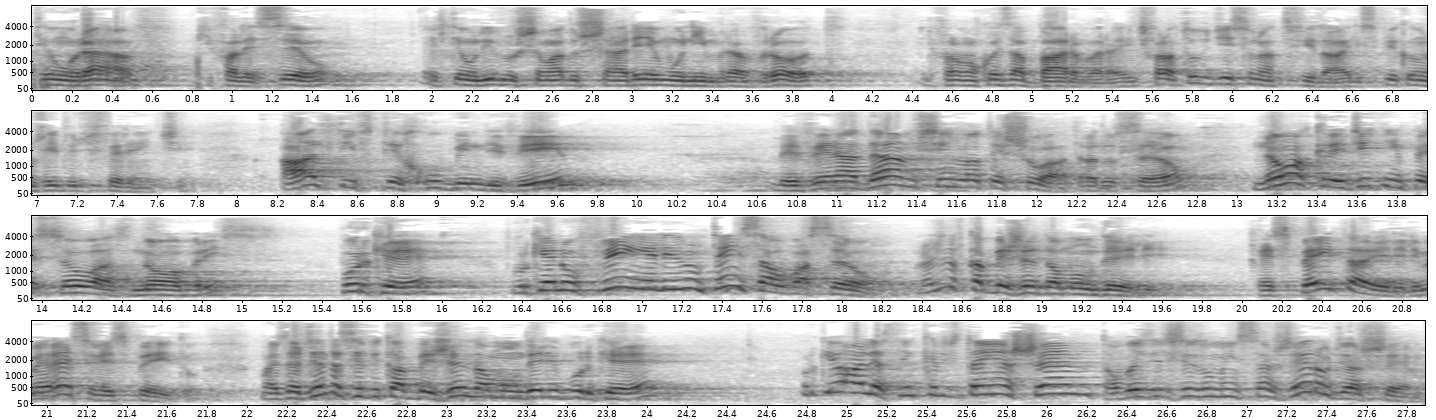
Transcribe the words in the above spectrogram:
Tem um Rav que faleceu, ele tem um livro chamado Share Munim Ravrot, ele fala uma coisa bárbara, a gente fala tudo disso na Tfilah, ele explica de um jeito diferente. Altiftechu bindivim, bevenadam shen loteshua, tradução, não acredite em pessoas nobres, por quê? Porque no fim ele não tem salvação. Não adianta ficar beijando a mão dele. Respeita ele, ele merece respeito. Mas adianta você ficar beijando a mão dele por quê? Porque, olha, você tem que acreditar em Hashem. Talvez ele seja um mensageiro de Hashem.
